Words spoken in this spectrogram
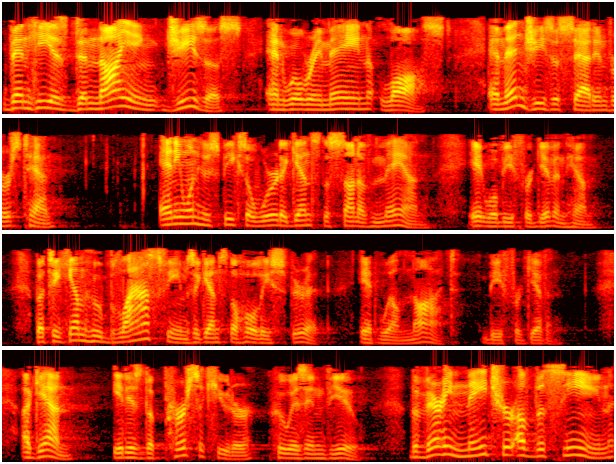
then he is denying Jesus and will remain lost. And then Jesus said in verse 10 Anyone who speaks a word against the Son of Man, it will be forgiven him. But to him who blasphemes against the Holy Spirit, it will not be forgiven. Again, it is the persecutor who is in view. The very nature of the scene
